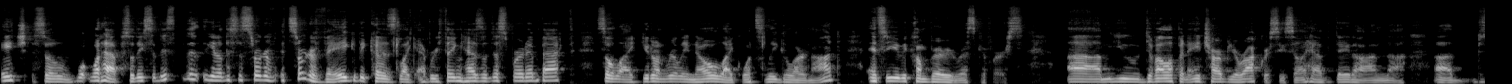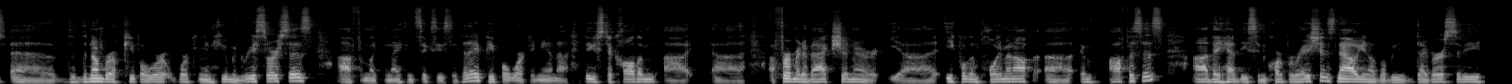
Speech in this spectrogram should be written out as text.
H so what, what happens so they said this, this you know this is sort of it's sort of vague because like everything has a disparate impact. So like you don't really know like what's legal or not. And so you become very risk averse um, you develop an HR bureaucracy. So I have data on uh, uh, uh, the, the, number of people were working in human resources uh, from like the 1960s to today. People working in uh, they used to call them uh, affirmative action or equal employment off, offices. they had these in corporations. Now you know there'll be diversity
